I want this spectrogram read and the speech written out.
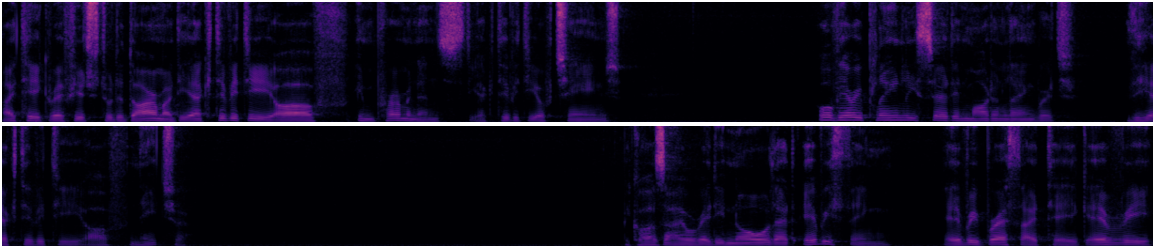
I take refuge to the Dharma, the activity of impermanence, the activity of change or very plainly said in modern language, the activity of nature. Because I already know that everything, every breath I take, every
